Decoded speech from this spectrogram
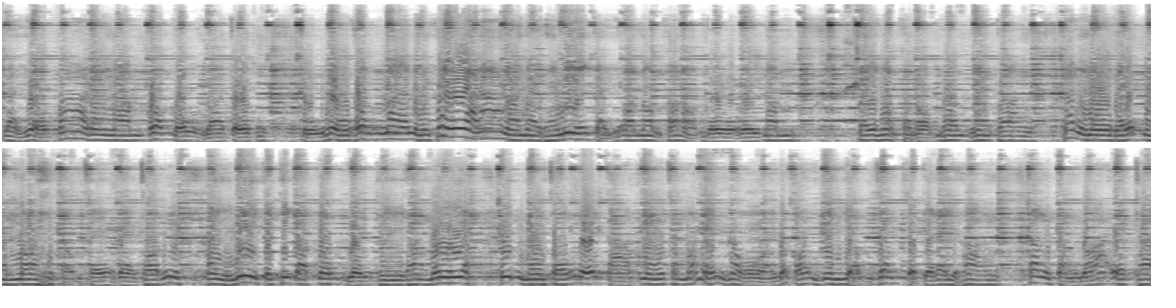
ไหลออกมารังนำพบโบอยาโจนสูงโลคนมาหนึ่งเพื่อนางนอนใหญ่ให้มีใจอ่อนน้อมถนอมโบยนำ ใจน้องถนอมน้องเพียงพลังทั้งมือเด็กมันน้อยต้องเตะแก่ชนให้มีจิตที่จอดลงลงทีทางมือคุณมือสองโอกาสมือสมานเห็นหน่อยว่าคอยยินเดี่ยมเที่ยงจบจะได้ห่างทั้งจังหวะเอกชา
